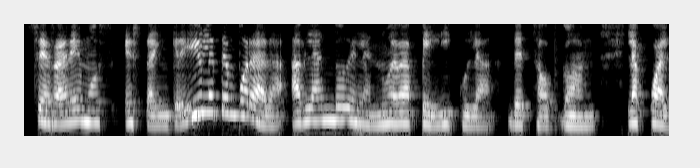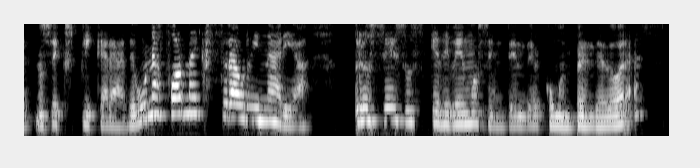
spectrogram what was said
cerraremos esta increíble temporada hablando de la nueva película de Top Gun, la cual nos explicará de una forma extraordinaria procesos que debemos entender como emprendedoras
